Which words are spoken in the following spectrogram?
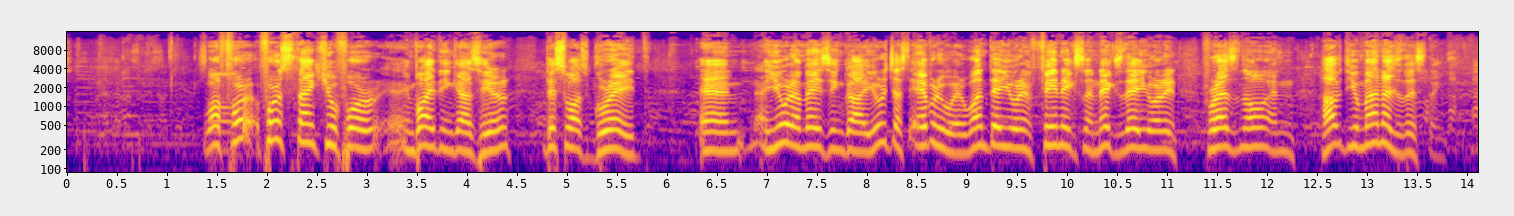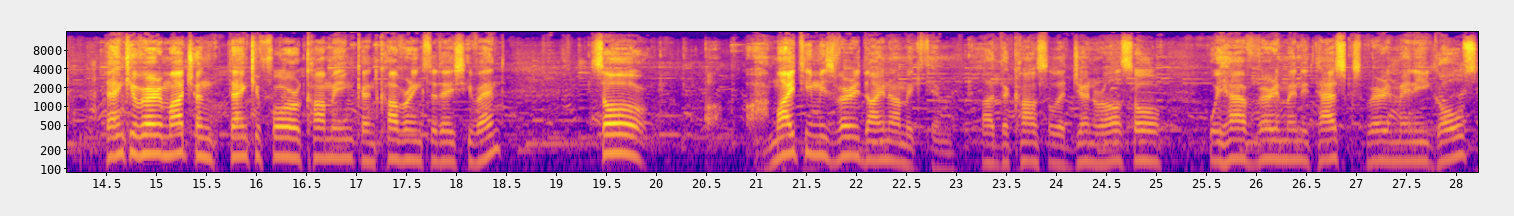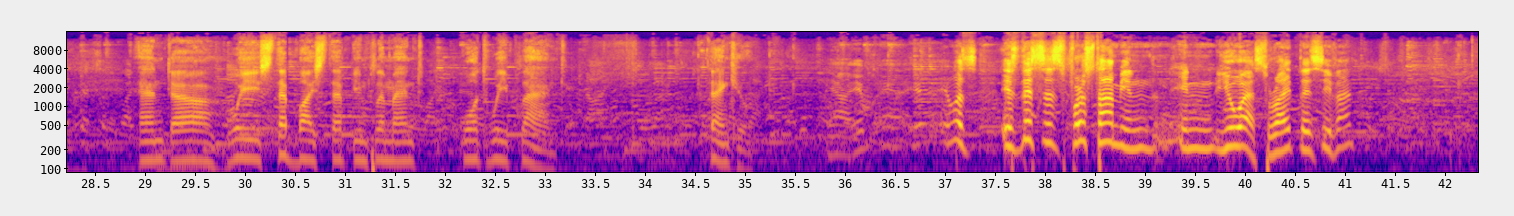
Well, fir- first, thank you for inviting us here. This was great. And you're an amazing guy. You're just everywhere. One day you're in Phoenix, and next day you're in Fresno. And how do you manage this thing? Thank you very much, and thank you for coming and covering today's event. So, uh, my team is very dynamic team at the Consulate General. So, we have very many tasks, very many goals, and uh, we step by step implement what we planned. Thank you. Yeah, it, it, it was. Is this his first time in in U.S. right? This event.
